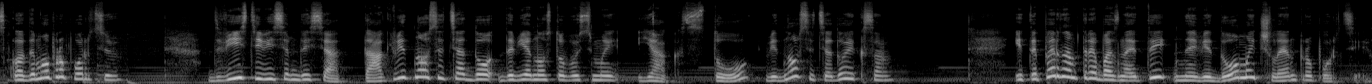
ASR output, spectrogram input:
Складемо пропорцію. 280 так відноситься до 98, як 100 відноситься до х. І тепер нам треба знайти невідомий член пропорції.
